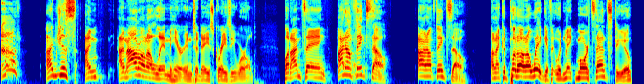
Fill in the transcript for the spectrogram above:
uh, I'm just, I'm, I'm out on a limb here in today's crazy world, but I'm saying I don't think so. I don't think so. And I could put on a wig if it would make more sense to you,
